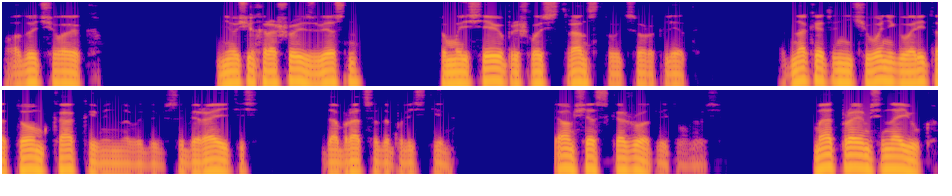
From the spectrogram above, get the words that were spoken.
Молодой человек, мне очень хорошо известно, что Моисею пришлось странствовать 40 лет. Однако это ничего не говорит о том, как именно вы собираетесь добраться до Палестины. Я вам сейчас скажу, ответил Лось. Мы отправимся на юг.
